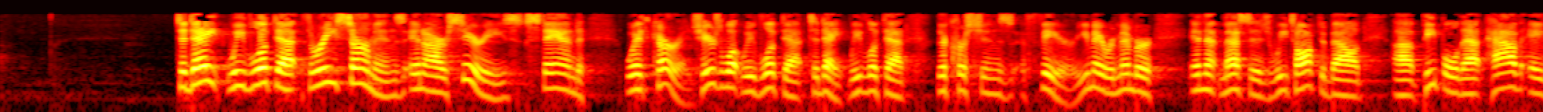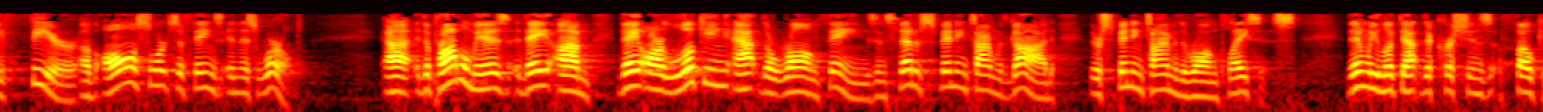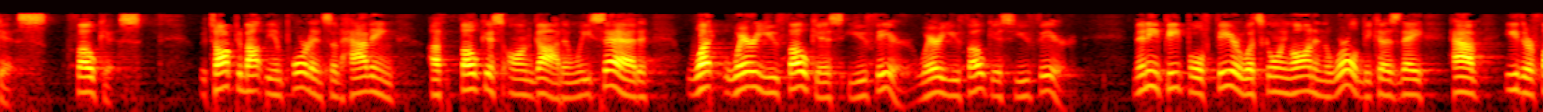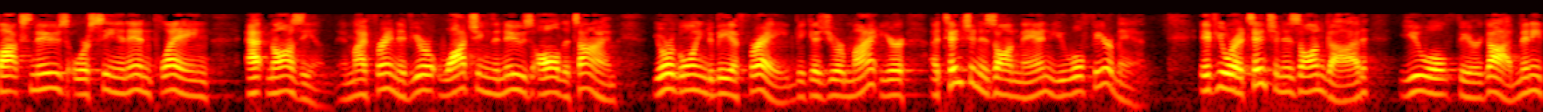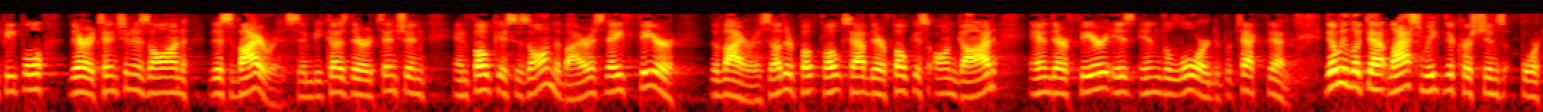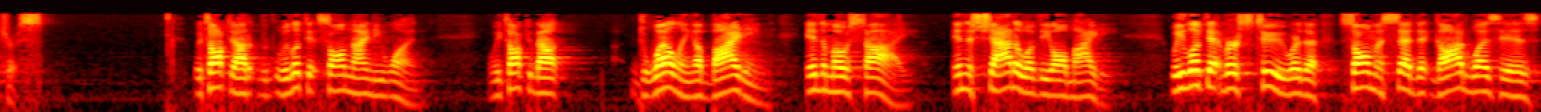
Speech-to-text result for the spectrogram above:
To date, we've looked at three sermons in our series, Stand with Courage. Here's what we've looked at to date. We've looked at the Christian's fear. You may remember in that message, we talked about uh, people that have a fear of all sorts of things in this world. Uh, the problem is they um, they are looking at the wrong things instead of spending time with God. They're spending time in the wrong places. Then we looked at the Christian's focus. Focus. We talked about the importance of having a focus on God, and we said, what, where you focus, you fear. Where you focus, you fear. Many people fear what's going on in the world because they have either Fox News or CNN playing at nauseum. And my friend, if you're watching the news all the time, you're going to be afraid because your, mind, your attention is on man, you will fear man. If your attention is on God, you will fear God. Many people, their attention is on this virus, and because their attention and focus is on the virus, they fear the virus. Other po- folks have their focus on God, and their fear is in the Lord to protect them. Then we looked at last week the Christian's fortress. We talked about we looked at Psalm 91. We talked about dwelling, abiding in the Most High, in the shadow of the Almighty. We looked at verse 2 where the psalmist said that God was his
